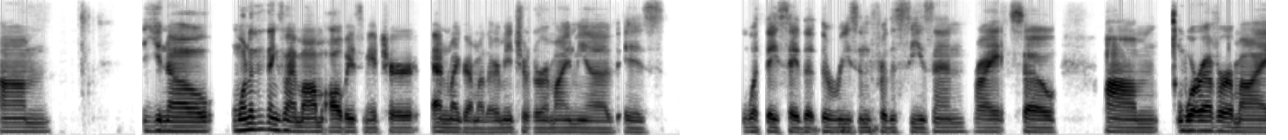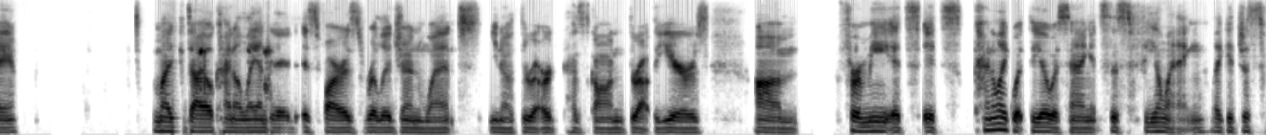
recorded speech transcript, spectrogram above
um, you know, one of the things my mom always made sure, and my grandmother made sure to remind me of, is what they say that the reason for the season, right? So, um, wherever my my dial kind of landed as far as religion went, you know, through or has gone throughout the years. Um, for me, it's it's kind of like what Theo was saying. It's this feeling, like it just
